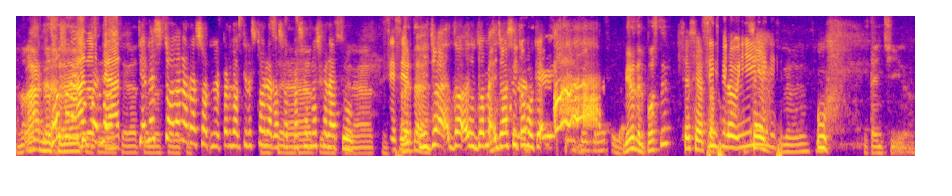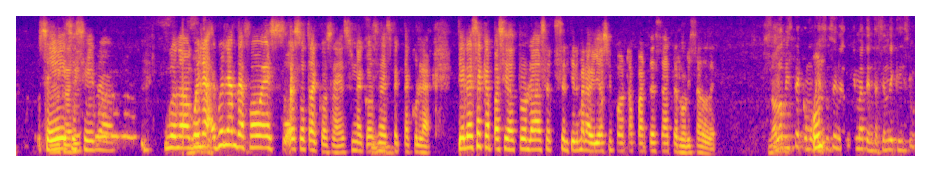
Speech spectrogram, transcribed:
No, ah, no, no Tienes toda la razón, perdón, tienes toda la razón, va a ser Nosferatu. Sí, es cierto. Y yo, yo, yo, así como que. ¡ah! ¿Vieron el póster? Sí, es cierto. Sí, sí lo vi. Sí. Uf. Está en chido. Sí, sí, sí. No. Bueno, William, William Dafoe es, es, otra cosa, es una cosa espectacular. Tiene esa capacidad, por un lado, de hacerte sentir maravilloso y por otra parte, está aterrorizado de. ¿No lo viste como Jesús en la última tentación de Cristo?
